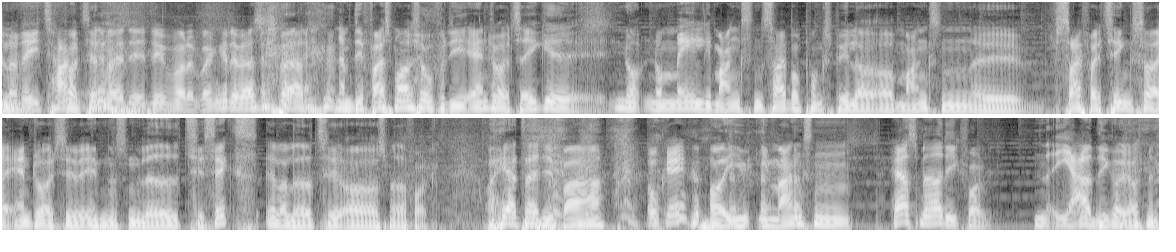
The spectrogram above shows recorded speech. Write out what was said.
du hælder det i tanken. fortælle Hvad, det, det, hvordan, kan det være så svært? Jamen, det er faktisk meget sjovt, fordi Androids er ikke no, normalt i mange sådan cyberpunk-spil og, og mange sådan øh, sci-fi ting, så er Androids enten sådan lavet til sex eller lavet til at smadre folk. Og her der er det bare, Okay. og i, i mange sådan, Her smadrer de ikke folk. ja, det gør jeg også, men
